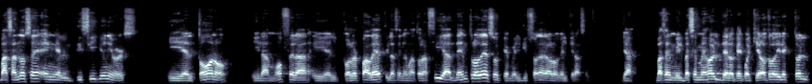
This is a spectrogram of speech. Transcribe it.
basándose en el DC Universe y el tono y la atmósfera y el color palette y la cinematografía, dentro de eso que Mel Gibson haga lo que él quiera hacer. Ya, va a ser mil veces mejor de lo que cualquier otro director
